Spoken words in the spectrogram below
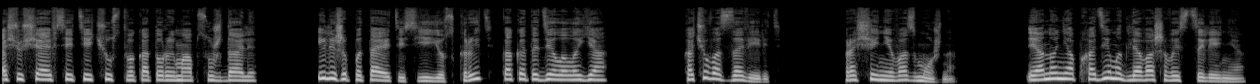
ощущая все те чувства, которые мы обсуждали, или же пытаетесь ее скрыть, как это делала я, хочу вас заверить, прощение возможно, и оно необходимо для вашего исцеления.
